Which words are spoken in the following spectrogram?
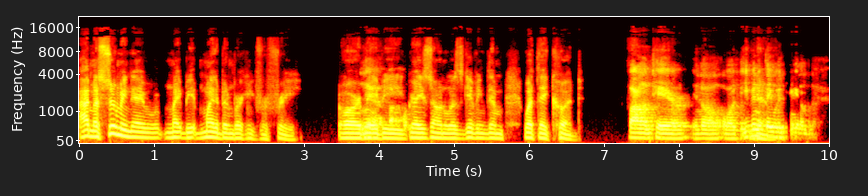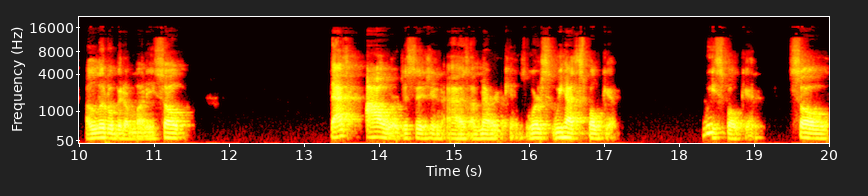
i'm assuming they might be might have been working for free. Or maybe uh, yeah, gray zone was giving them what they could. Volunteer you know or even yeah. if they were giving them a little bit of money. So that's our decision as Americans. We're, we had spoken. We spoken. So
